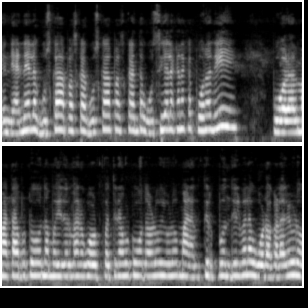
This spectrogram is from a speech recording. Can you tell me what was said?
ಏನ್ ಎಣ್ಣೆಲ್ಲ ಗುಸ್ಕ ಪಸ್ಕ ಗುಸ್ಕ ಪಸ್ಕ ಅಂತ ಒಸಿಯಲ್ಲ ಕಣಕ ಪೋನದಿ ಪೋಲಲ್ಲಿ ಮಾತಾಡ್ಬಿಟ್ಟು ನಮ್ಮ ಐದರ ಮನೆಗೆ ಓಡ್ಕೊತೀನಿ ಬಿಟ್ಟು ಓದಾಳು ಇವಳು. ಮನೆಗೆ ತಿರ್ಗಿ ಬಂದಿಲ್ವಲ್ಲ, ಓಡೋಗಳಲ್ಲ ಇವಳು.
